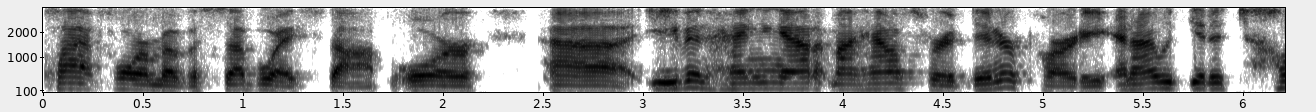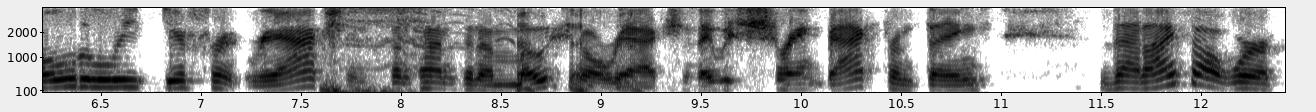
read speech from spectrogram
platform of a subway stop or uh, even hanging out at my house for a dinner party, and I would get a totally different reaction, sometimes an emotional reaction. They would shrink back from things that I thought were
